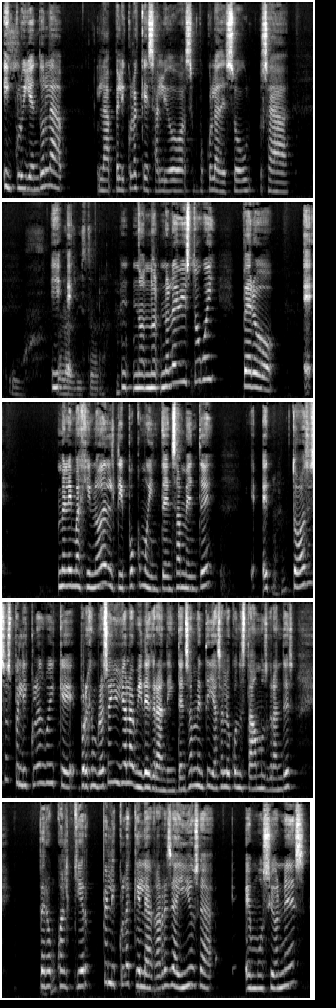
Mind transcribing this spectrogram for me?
Incluyendo la, la película que salió hace poco, la de Soul, o sea... Uf, Y, no la has eh, visto, ¿verdad? No, no, no la he visto, güey, pero eh, me la imagino del tipo como intensamente. Eh, Todas esas películas, güey, que, por ejemplo, esa yo ya la vi de grande, intensamente ya salió cuando estábamos grandes, pero cualquier película que le agarres de ahí, o sea, emociones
